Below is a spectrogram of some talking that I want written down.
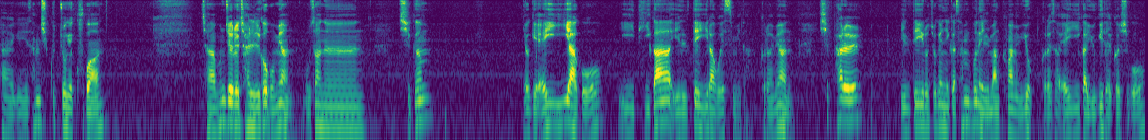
자, 여기 39쪽에 9번. 자, 문제를 잘 읽어보면 우선은 지금 여기 A2하고 이 D가 1대2라고 했습니다. 그러면 18을 1대2로 쪼개니까 3분의 1만큼 하면 6. 그래서 A가 6이 될 것이고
